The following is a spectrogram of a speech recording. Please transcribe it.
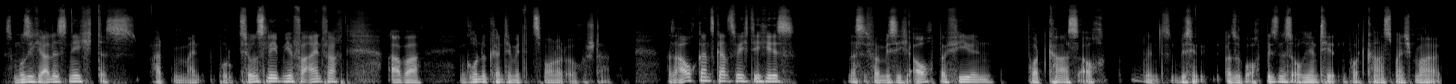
Das muss ich alles nicht. Das hat mein Produktionsleben hier vereinfacht. Aber im Grunde könnt ihr mit den 200 Euro starten. Was auch ganz, ganz wichtig ist, das vermisse ich auch bei vielen Podcasts, auch wenn es ein bisschen, also auch businessorientierten Podcasts manchmal,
